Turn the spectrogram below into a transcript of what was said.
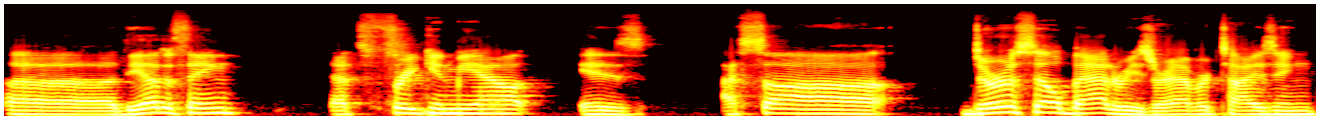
Uh, the other thing that's freaking me out is I saw Duracell batteries are advertising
